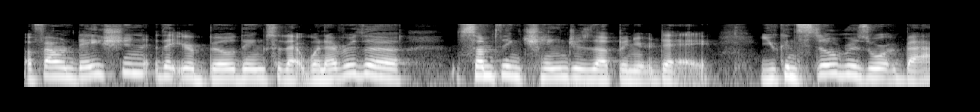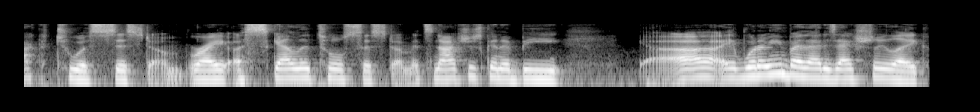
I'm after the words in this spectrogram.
a foundation that you're building so that whenever the something changes up in your day you can still resort back to a system right? A skeletal system. It's not just going to be uh, what i mean by that is actually like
